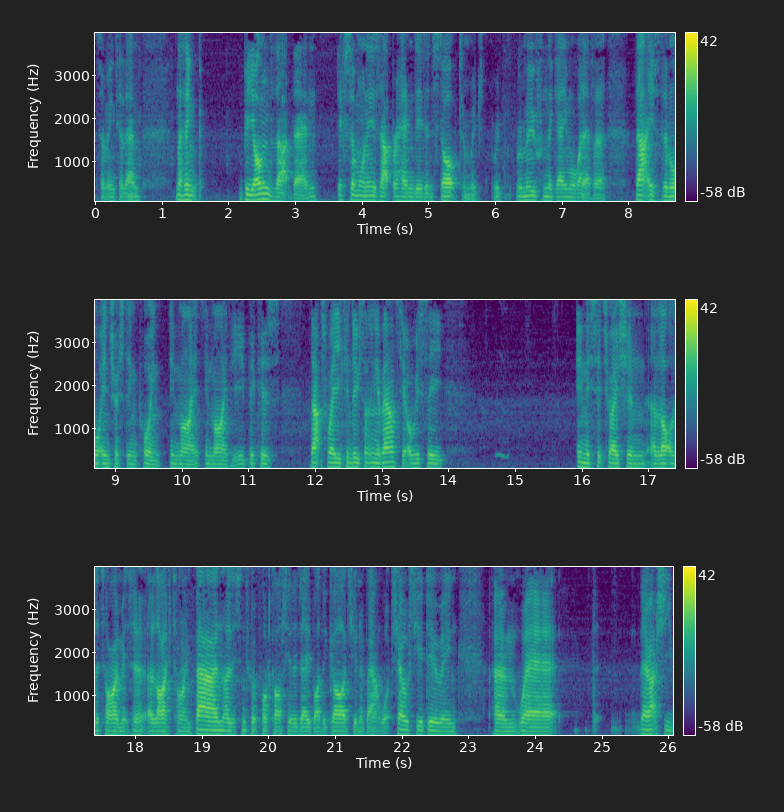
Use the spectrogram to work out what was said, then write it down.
something to them. And I think beyond that, then, if someone is apprehended and stopped and re- re- removed from the game or whatever, that is the more interesting point in my in my view because that's where you can do something about it. Obviously, in this situation, a lot of the time it's a, a, lifetime ban. I listened to a podcast the other day by The Guardian about what Chelsea are doing, um, where they're actually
